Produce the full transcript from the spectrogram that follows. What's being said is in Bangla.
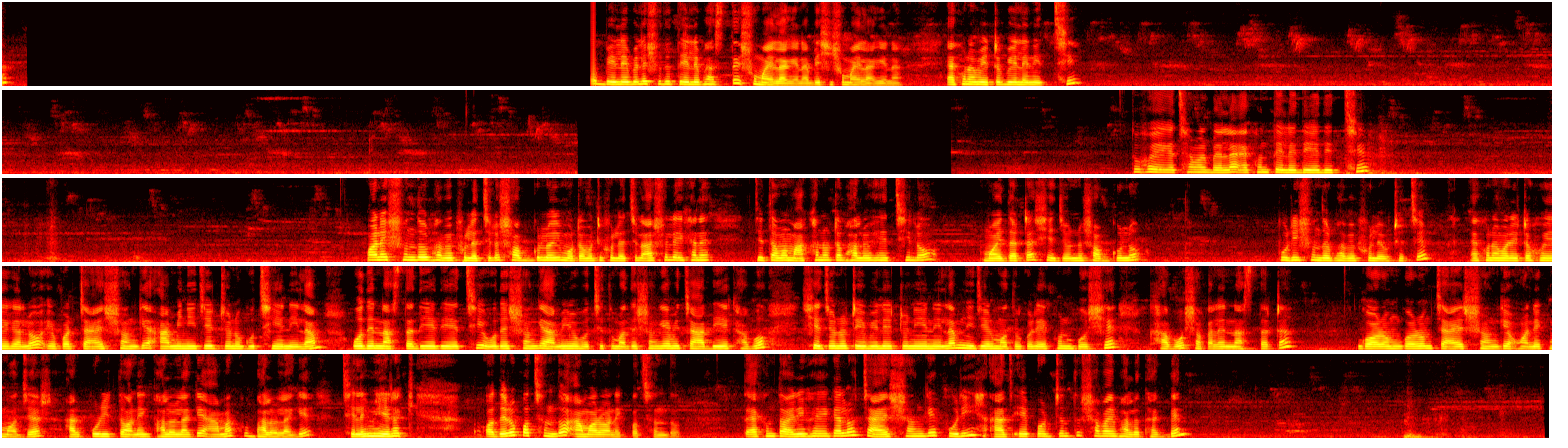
বেলে বেলে শুধু তেলে ভাজতে সময় লাগে না, বেশি সময় লাগে না। এখন আমি এটা বেলে নিচ্ছি। তো হয়ে গেছে আমার বেলা, এখন তেলে দিয়ে দিচ্ছি। অনেক সুন্দরভাবে ফুলেছিল, সবগুলোই মোটামুটি ফুলেছিল। আসলে এখানে যেহেতু আমার মাখানোটা ভালো হয়েছিল ময়দাটা, সেজন্য সবগুলো পুরি সুন্দরভাবে ফুলে উঠেছে। এখন আমার এটা হয়ে গেল। এরপর চায়ের সঙ্গে আমি নিজের জন্য গুছিয়ে নিলাম। ওদের নাস্তা দিয়ে দিয়েছি। ওদের সঙ্গে আমিও হচ্ছে তোমাদের সঙ্গে আমি চা দিয়ে খাব। সেজন্য টেবিলে একটু নিয়ে নিলাম। নিজের মতো করে এখন বসে খাব সকালের নাস্তাটা। গরম গরম চায়ের সঙ্গে অনেক মজার। আর পুরি তো অনেক ভালো লাগে। আমার খুব ভালো লাগে। ছেলে মেয়েরা ওদেরও পছন্দ, আমারও অনেক পছন্দ। তো এখন তৈরি হয়ে গেল চায়ের সঙ্গে পুরি। আজ এ পর্যন্ত সবাই ভালো থাকবেন।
